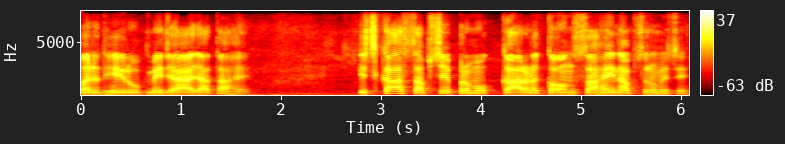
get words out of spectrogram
परिधेय रूप में जाया जाता है। इसका सबसे प्रमुख कारण कौन सा है इन ऑप्शनों में से?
